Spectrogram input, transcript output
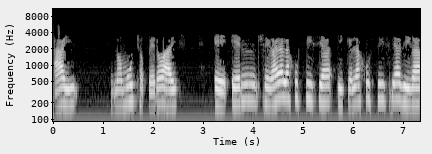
hay no mucho pero hay eh, en llegar a la justicia y que la justicia diga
